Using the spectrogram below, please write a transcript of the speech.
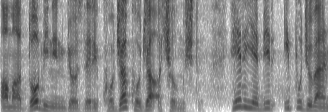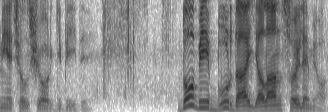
Ama Dobby'nin gözleri koca koca açılmıştı. Harry'e bir ipucu vermeye çalışıyor gibiydi. Dobby burada yalan söylemiyor.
